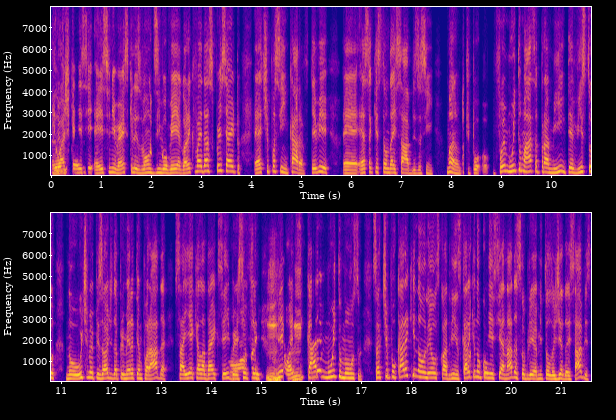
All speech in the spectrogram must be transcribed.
É eu mesmo? acho que é esse, é esse universo que eles vão desenvolver aí agora que vai dar super certo. É tipo assim, cara, teve é, essa questão das sabres, assim. Mano, tipo, foi muito massa pra mim ter visto no último episódio da primeira temporada sair aquela Dark Saber, assim, eu falei, Hum, meu, hum. esse cara é muito monstro. Só que, tipo, o cara que não leu os quadrinhos, o cara que não conhecia nada sobre a mitologia das sabres,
